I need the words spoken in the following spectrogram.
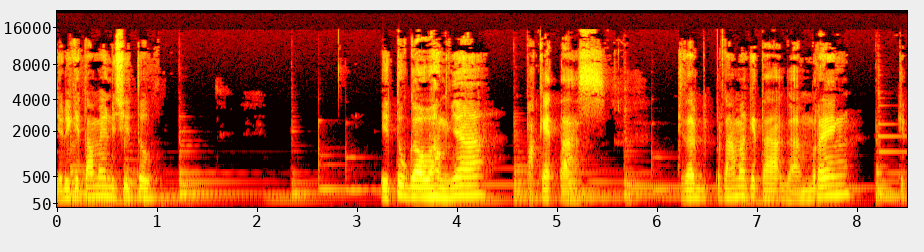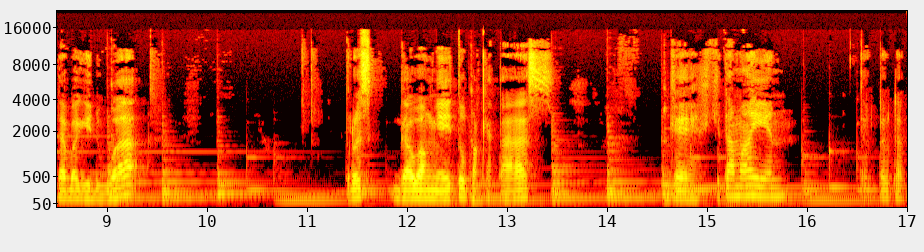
jadi kita main di situ. Itu gawangnya pakai tas. Kita pertama kita gambreng kita bagi dua. Terus gawangnya itu pakai tas. Oke kita main. Tek, tek, tek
